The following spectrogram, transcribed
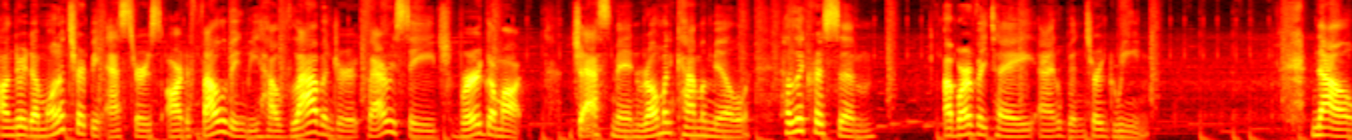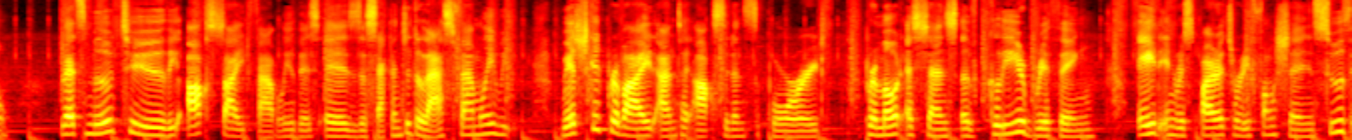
under the monoterpene esters are the following we have lavender, clary sage, bergamot, jasmine, Roman chamomile, helichrysum, vitae, and wintergreen. Now, let's move to the oxide family. This is the second to the last family, which could provide antioxidant support, promote a sense of clear breathing, aid in respiratory function, soothe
